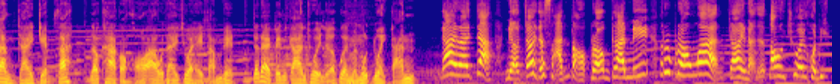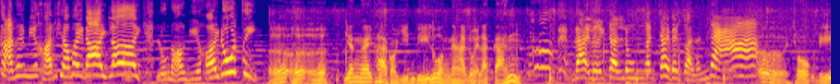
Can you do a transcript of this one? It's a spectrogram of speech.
ตั้งใจเก็บซะ แล้วข้าก็ขอเอาใจช่วยให้สำเร็จ จะได้เป็นการช่วยเหลือเพื่อนมนุษย์ด้วยกัน ได้เลยจ้ะ เดี๋ยวจ้อยจะสานต่อโครงการนี้ รับรองว่าจ้อยน่ะจะต้องช่วยคนพิการให้มีขาเทียมให้ได้เลย ลุงทองดีคอยดูสิ เออเออเออยังไงข้าก็ยินดีล่วงหน้าด้วยละกัน ได้เลยจ้ะลุงงั้นใจไปก่อนแล้วนะ เออ โชคดี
